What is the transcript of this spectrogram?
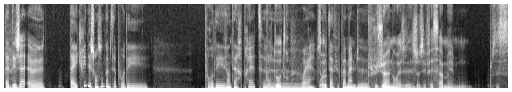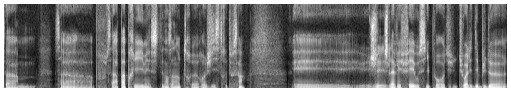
T'as déjà. euh, écrit des chansons comme ça pour des. Pour des interprètes Pour euh, d'autres Ouais, parce que t'as fait pas mal de. Plus jeune, ouais, j'ai fait ça, mais ça, ça, ça a pas pris, mais c'était dans un autre registre et tout ça. Et je l'avais fait aussi pour, tu, vois, les débuts de,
